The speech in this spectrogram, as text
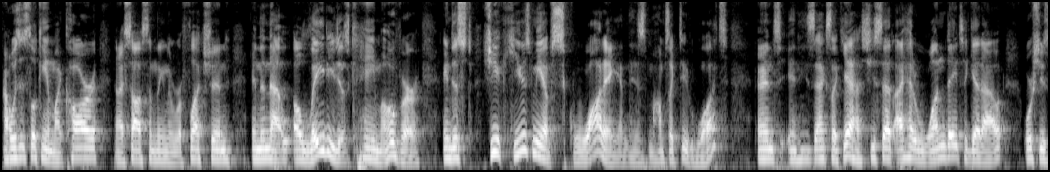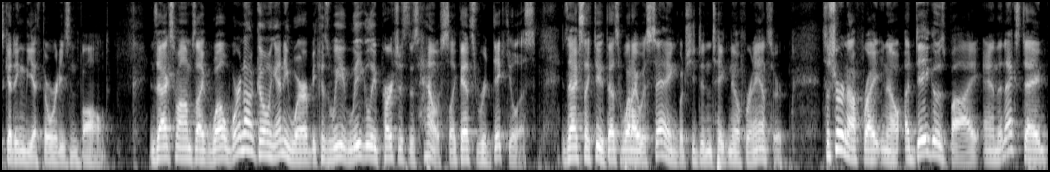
I was just looking at my car and I saw something in the reflection, and then that a lady just came over and just she accused me of squatting, and his mom's like, "Dude, what?" And and his ex like, "Yeah." She said I had one day to get out, or she's getting the authorities involved. And Zach's mom's like, "Well, we're not going anywhere because we legally purchased this house. Like that's ridiculous." And Zach's like, "Dude, that's what I was saying," but she didn't take no for an answer. So sure enough, right? You know, a day goes by, and the next day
